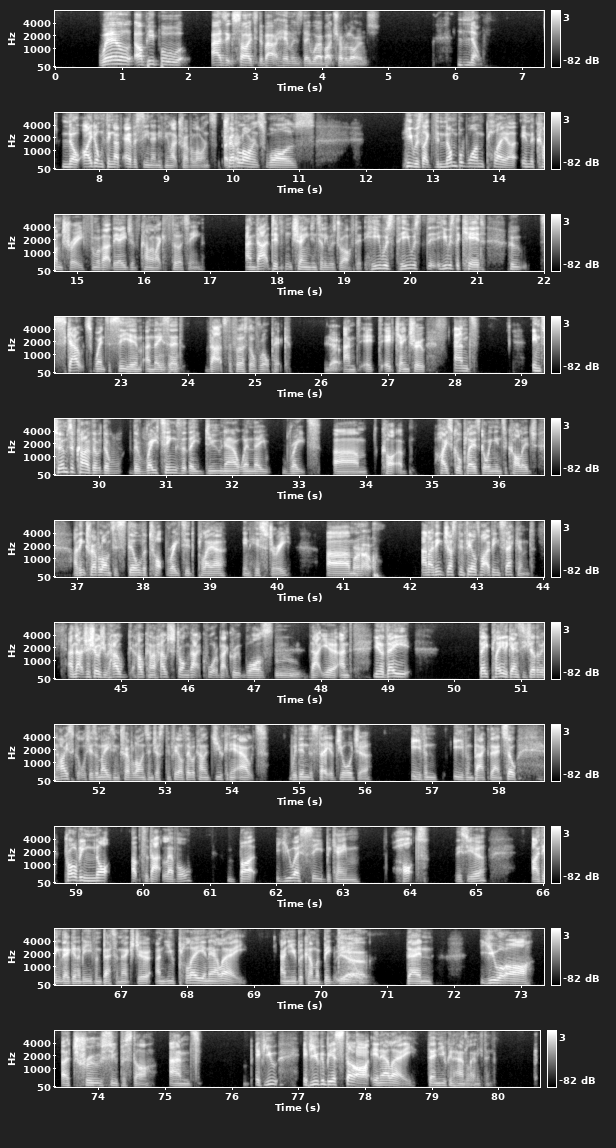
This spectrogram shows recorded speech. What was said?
Will are people as excited about him as they were about Trevor Lawrence? No. No, I don't think I've ever seen anything like Trevor Lawrence. Okay. Trevor Lawrence was he was like the number one player in the country from about the age of kind of like 13 and that didn't change until he was drafted he was he was the, he was the kid who scouts went to see him and they mm-hmm. said that's the first overall pick yeah and it it came true and in terms of kind of the the, the ratings that they do now when they rate um co- uh, high school players going into college i think trevor lawrence is still the top rated player in history um wow and I think Justin Fields might have been second. And that just shows you how how kind of how strong that quarterback group was mm. that year. And you know they they played against each other in high school, which is amazing. Trevor Lawrence and Justin Fields they were kind of duking it out within the state of Georgia, even even back then. So probably not up to that level, but USC became hot this year. I think they're going to be even better next year. And you play in LA and you become a big deal, yeah. then you are a true superstar. And if you if you can be a star in LA, then you can handle anything.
